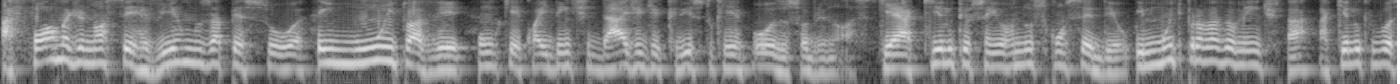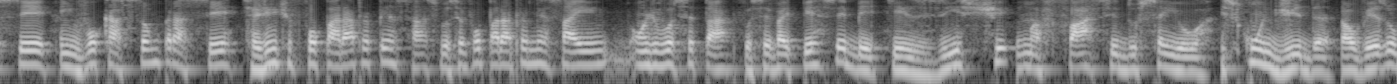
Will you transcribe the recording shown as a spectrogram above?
a forma de nós servirmos a pessoa tem muito a ver com o quê? Com a identidade de Cristo que repousa sobre nós, que é aquilo que o Senhor nos concedeu. E muito provavelmente, tá? Aquilo que você tem vocação para ser, se a gente for parar para pensar, se você for parar para pensar em onde você tá, você vai perceber que existe uma face do Senhor escondida, talvez ou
